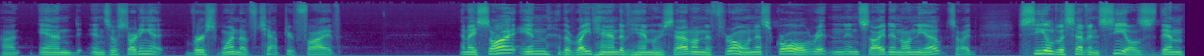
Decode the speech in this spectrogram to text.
uh, and and so starting at verse 1 of chapter 5 and I saw in the right hand of him who sat on the throne a scroll written inside and on the outside, sealed with seven seals. Then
